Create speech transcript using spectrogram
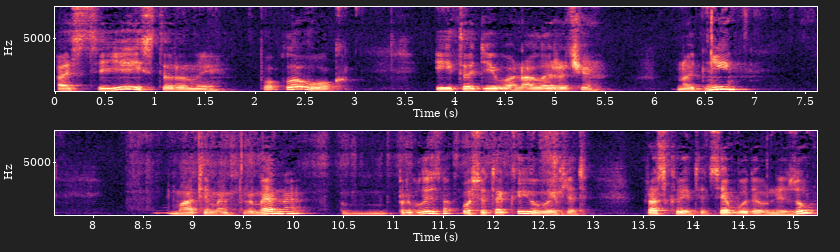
а з цієї сторони поплавок. І тоді вона, лежачи на дні, матиме примерно приблизно ось такий вигляд. Розкрити. Це буде внизу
